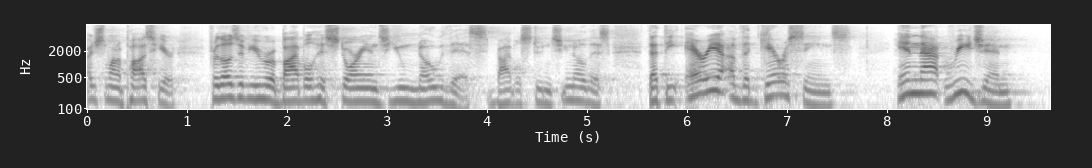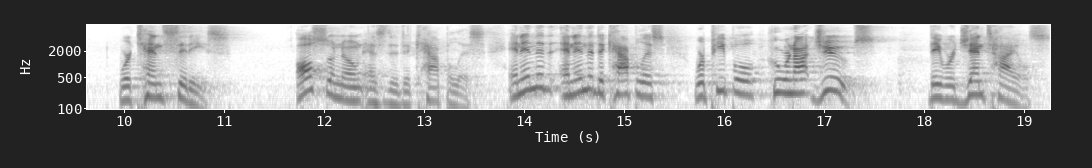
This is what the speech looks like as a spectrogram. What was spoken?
I just want to pause here. For those of you who are Bible historians, you know this. Bible students, you know this. That the area of the Gerasenes in that region were 10 cities also known as the Decapolis. And in the, and in the Decapolis were people who were not Jews, they were Gentiles.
